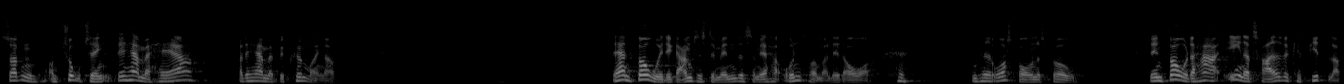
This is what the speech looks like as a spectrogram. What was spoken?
sådan om to ting. Det her med herre, og det her med bekymringer. Der er en bog i det gamle testamente, som jeg har undret mig lidt over. Den hedder Ordsprogenes bog. Det er en bog, der har 31 kapitler.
